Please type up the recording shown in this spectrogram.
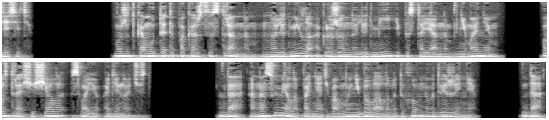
10. Может, кому-то это покажется странным, но Людмила, окруженная людьми и постоянным вниманием, остро ощущала свое одиночество. Да, она сумела поднять волну небывалого духовного движения. Да,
